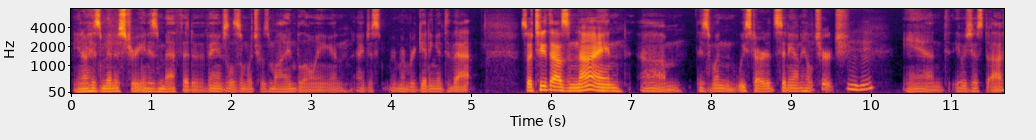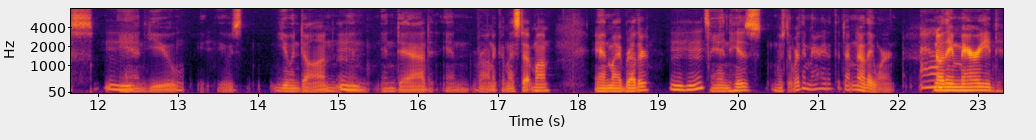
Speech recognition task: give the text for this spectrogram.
you know his ministry and his method of evangelism which was mind blowing and i just remember getting into that so 2009 um, is when we started city on hill church mm-hmm. and it was just us mm-hmm. and you it was you and don mm-hmm. and, and dad and veronica my stepmom and my brother and his was were they married at the time no they weren't um, no they married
